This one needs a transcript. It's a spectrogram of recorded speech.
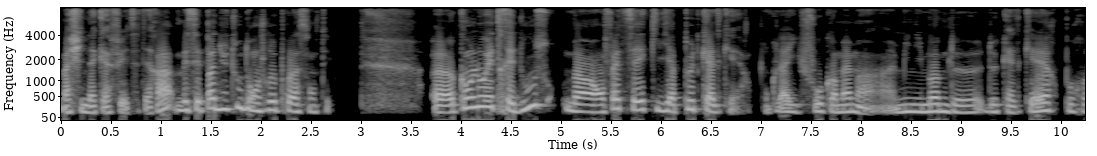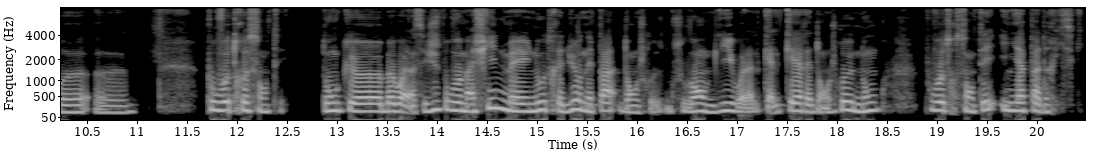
machines à café, etc. Mais c'est pas du tout dangereux pour la santé. quand l'eau est très douce, bah, en fait c'est qu'il y a peu de calcaire. Donc là il faut quand même un, minimum de, calcaire pour votre santé. Donc euh, bah voilà, c'est juste pour vos machines, mais une eau très dure n'est pas dangereuse. Souvent on me dit voilà le calcaire est dangereux, non, pour votre santé, il n'y a pas de risque.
